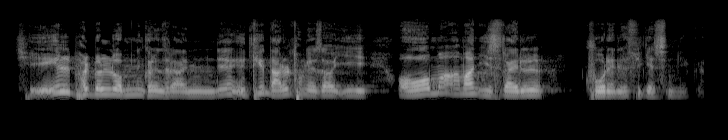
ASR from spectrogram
제일 별별로 없는 그런 사람인데 어떻게 나를 통해서 이 어마어마한 이스라엘을 구원해낼 수 있겠습니까?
